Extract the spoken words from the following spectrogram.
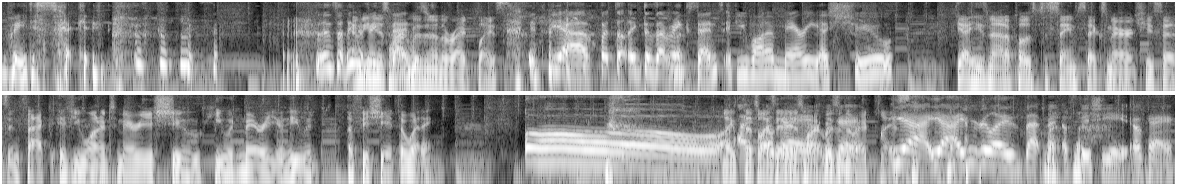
Wait a second. does that I mean, his sense? heart was in the right place. yeah, but like, does that make sense? If you want to marry a shoe, yeah, he's not opposed to same-sex marriage. He says, in fact, if you wanted to marry a shoe, he would marry you. He would officiate the wedding. Oh, like, that's why I, I said his heart was okay. in the right place. Yeah, yeah, I didn't realize that meant officiate. Okay.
